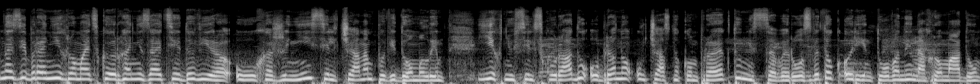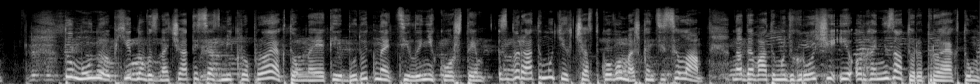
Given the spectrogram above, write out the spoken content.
На зібранні громадської організації Довіра у Хажині сільчанам повідомили, їхню сільську раду обрано учасником проекту Місцевий розвиток орієнтований на громаду. Тому необхідно визначатися з мікропроектом, на який будуть націлені кошти. Збиратимуть їх частково мешканці села, надаватимуть гроші і організатори проекту.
